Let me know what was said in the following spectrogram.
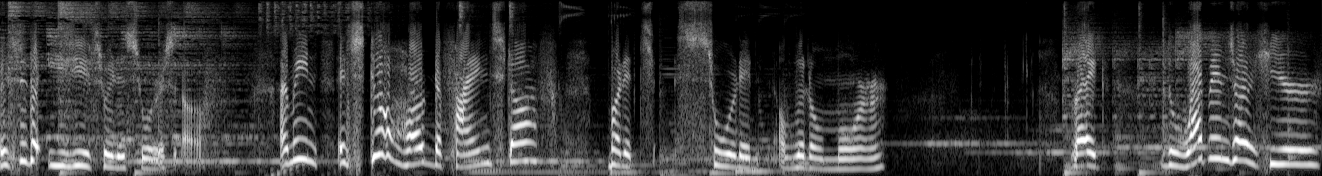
This is the easiest way to sort stuff. I mean, it's still hard to find stuff, but it's sorted a little more. Like, the weapons are here.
